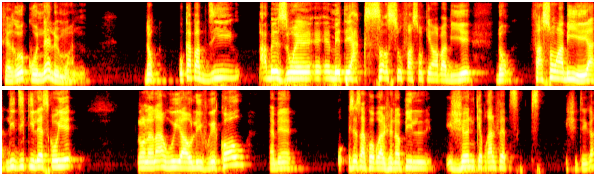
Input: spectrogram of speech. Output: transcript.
fait reconnaître le moine. Donc, vous capable de dire, pas besoin de mettre accent sur façon qu'il va habillé. Donc, façon habillée, ya, li dit qu'il est koye, l'on en a, ou ya ou livre corps, eh bien, oh, c'est ça qu'on pral jeune pile, jeune qui pral fait, pss, pss, etc.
